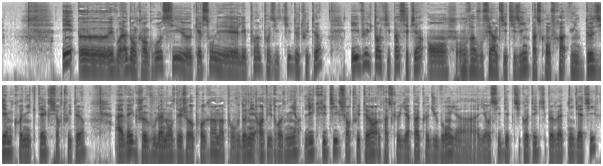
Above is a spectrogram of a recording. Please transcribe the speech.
Euh, et, voilà, donc en gros, c'est euh, quels sont les, points positifs de Twitter. Et vu le temps qui passe, eh bien, on, va vous faire un petit teasing parce qu'on fera une deuxième chronique tech sur Twitter avec, je vous l'annonce déjà au programme, hein, pour vous donner envie de revenir, les critiques sur Twitter, hein, parce qu'il n'y a pas que du bon, il y a, aussi des petits côtés qui peuvent être négatifs.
